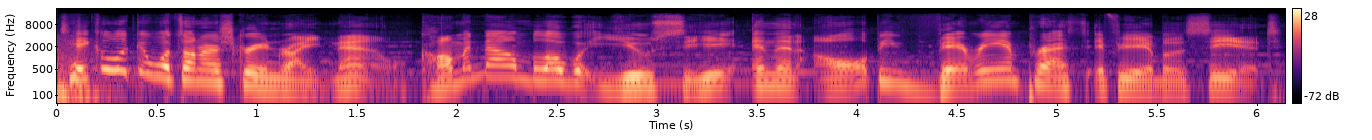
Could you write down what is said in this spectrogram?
Take a look at what's on our screen right now. Comment down below what you see, and then I'll be very impressed if you're able to see it.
